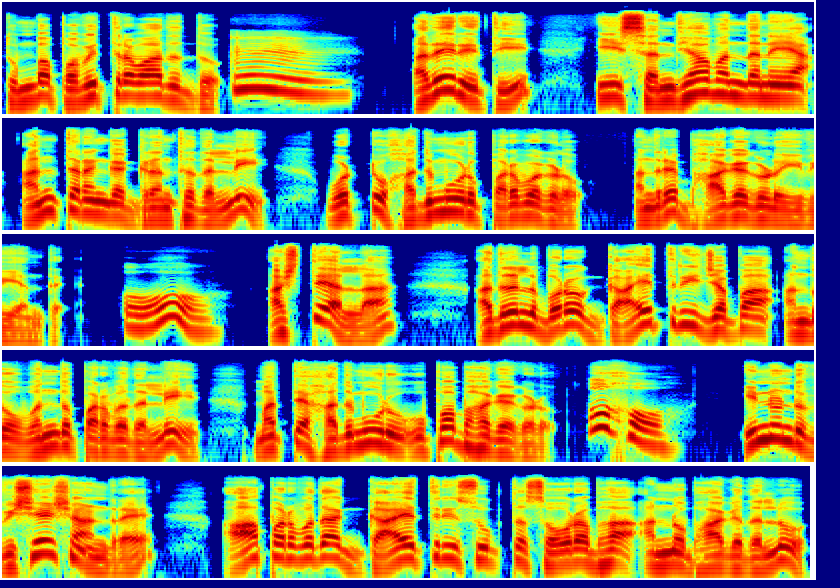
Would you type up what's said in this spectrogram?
ತುಂಬಾ ಪವಿತ್ರವಾದದ್ದು. ಅದೇ ರೀತಿ ಈ ಸಂಧ್ಯಾವಂದನೆಯ ಅಂತರಂಗ ಗ್ರಂಥದಲ್ಲಿ ಒಟ್ಟು ಹದಿಮೂರು ಪರ್ವಗಳು ಅಂದ್ರೆ ಭಾಗಗಳು ಇವೆಯಂತೆ. ಓ. ಅಷ್ಟೇ ಅಲ್ಲ ಅದರಲ್ಲಿ ಬರೋ ಗಾಯತ್ರಿ ಜಪ ಅಂದೋ ಒಂದು ಪರ್ವದಲ್ಲಿ ಮತ್ತೆ ಹದಿಮೂರು ಉಪಭಾಗಗಳು. ಓಹೋ! ಇನ್ನೊಂದು ವಿಶೇಷ ಅಂದ್ರೆ ಆ ಪರ್ವದ ಗಾಯತ್ರಿ ಸೂಕ್ತ ಸೌರಭ ಅನ್ನೋ ಭಾಗದಲ್ಲೂ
